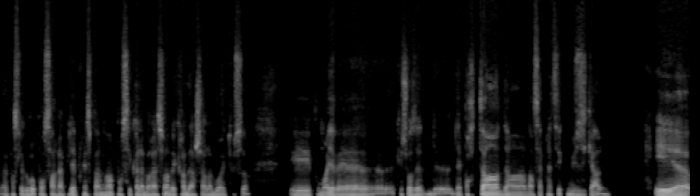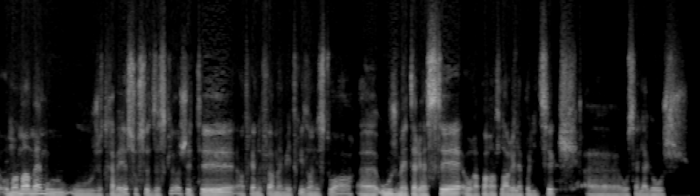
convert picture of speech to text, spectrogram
euh, parce que le groupe, on s'en rappelait principalement pour ses collaborations avec Robert Charlebois et tout ça. Et pour moi, il y avait euh, quelque chose d'important dans, sa pratique musicale. Et euh, au moment même où, je travaillais sur ce disque-là, j'étais en train de faire ma maîtrise en histoire, où je m'intéressais au rapport entre l'art et la politique au sein de la gauche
